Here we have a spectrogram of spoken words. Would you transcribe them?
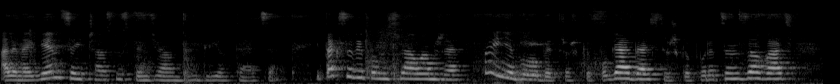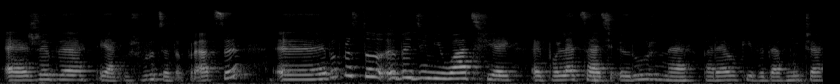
ale najwięcej czasu spędziłam w bibliotece. I tak sobie pomyślałam, że fajnie byłoby troszkę pogadać, troszkę porecenzować, e, żeby jak już wrócę do pracy, e, po prostu będzie mi łatwiej e, polecać różne perełki wydawnicze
